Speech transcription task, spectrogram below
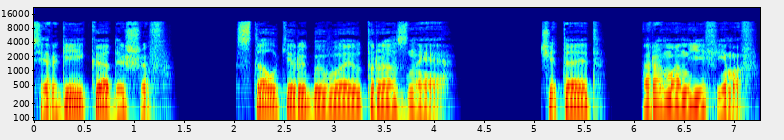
Сергей Кадышев. «Сталкеры бывают разные». Читает Роман Ефимов.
